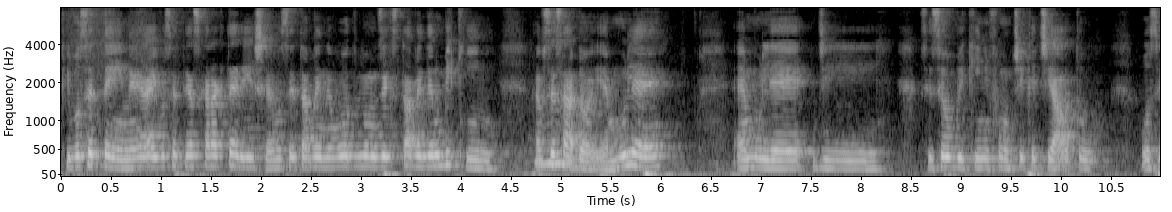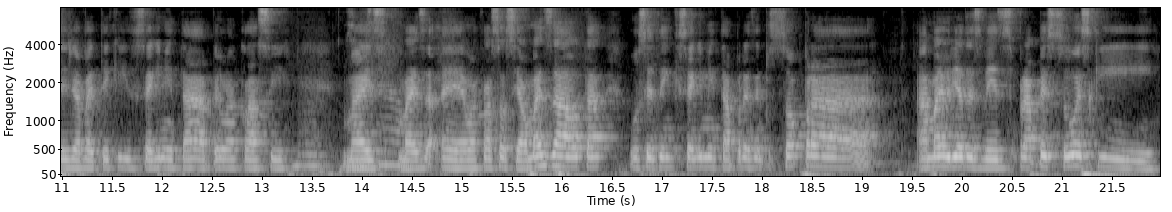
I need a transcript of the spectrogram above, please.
que você tem, né? Aí você tem as características. Você está vendendo, vamos dizer que você está vendendo biquíni. Aí você uhum. sabe, olha, é mulher, é mulher de. Se seu biquíni for um ticket alto, você já vai ter que segmentar pela classe mais, mais é, uma classe social mais alta. Você tem que segmentar, por exemplo, só para a maioria das vezes para pessoas que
